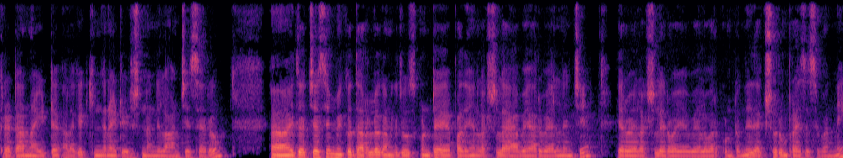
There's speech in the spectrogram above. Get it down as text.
క్రెటా నైట్ అలాగే కింగ్ నైట్ ఎడిషన్ అన్ని లాంచ్ చేశారు. ఇది వచ్చేసి మీకు ధరలు కనుక చూసుకుంటే పదిహేను లక్షల యాభై ఆరు వేల నుంచి ఇరవై లక్షల ఇరవై వేల వరకు ఉంటుంది. ఇది ఎక్స్షోరూమ్ ప్రైసెస్ ఇవన్నీ.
